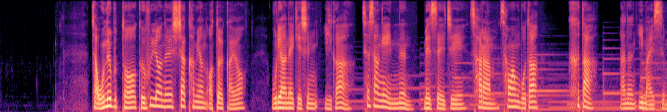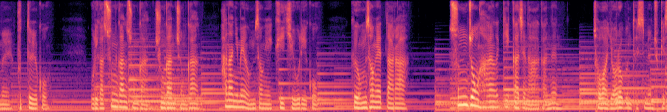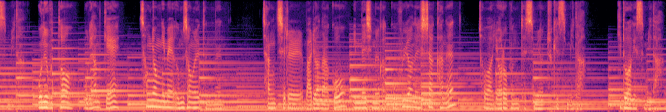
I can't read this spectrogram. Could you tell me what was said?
자, 오늘부터 그 훈련을 시작하면 어떨까요? 우리 안에 계신 이가 세상에 있는 메시지, 사람, 상황보다 크다라는 이 말씀을 붙들고 우리가 순간순간, 중간중간 하나님의 음성에 귀 기울이고 그 음성에 따라 순종하기까지 나아가는 저와 여러분 됐으면 좋겠습니다. 오늘부터 우리 함께 성령님의 음성을 듣는 장치를 마련하고 인내심을 갖고 훈련을 시작하는 저와 여러분 됐으면 좋겠습니다. 기도하겠습니다.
